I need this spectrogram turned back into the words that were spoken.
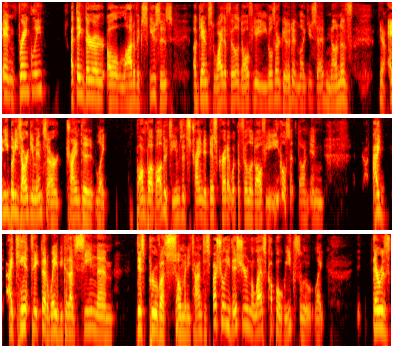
And frankly, I think there are a lot of excuses against why the Philadelphia Eagles are good. And like you said, none of Yeah. anybody's arguments are trying to like bump up other teams. It's trying to discredit what the Philadelphia Eagles have done. And I I can't take that away because I've seen them disprove us so many times, especially this year in the last couple of weeks. Lou. Like there was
